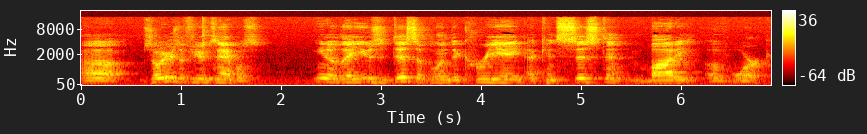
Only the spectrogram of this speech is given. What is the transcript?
Uh, so here's a few examples. You know, they use discipline to create a consistent body of work.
